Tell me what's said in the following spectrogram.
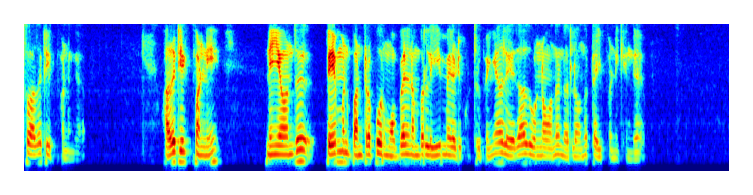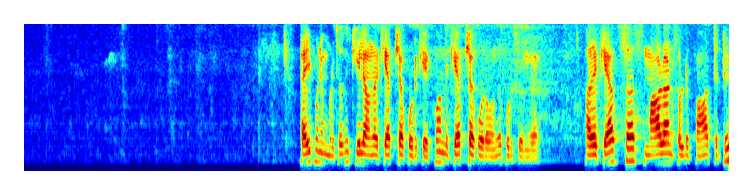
ஸோ அதை கிளிக் பண்ணுங்கள் அதை கிளிக் பண்ணி நீங்கள் வந்து பேமெண்ட் பண்ணுறப்போ ஒரு மொபைல் நம்பரில் இமெயில் ஐடி கொடுத்துருப்பீங்க. அதில் ஏதாவது ஒன்று வந்து இந்த இடத்துல வந்து டைப் பண்ணிக்கோங்க. டைப் பண்ணி முடிச்சதும் கீழே வந்து கேப்சா கோடு கேட்கும் அந்த கேப்சா கோடை வந்து கொடுத்துருங்க. அது கேப்சா ஸ்மாலான்னு சொல்லிட்டு பார்த்துட்டு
